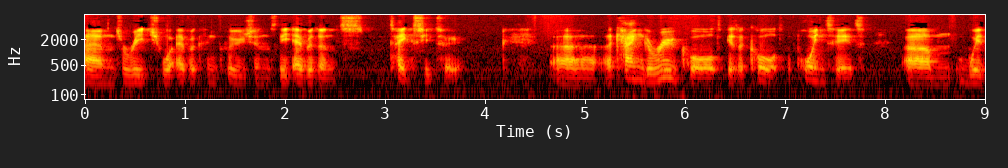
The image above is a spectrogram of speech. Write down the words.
and reach whatever conclusions the evidence takes you to. Uh, a kangaroo court is a court appointed um, with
